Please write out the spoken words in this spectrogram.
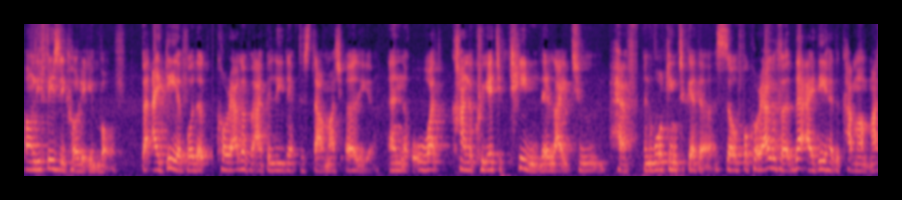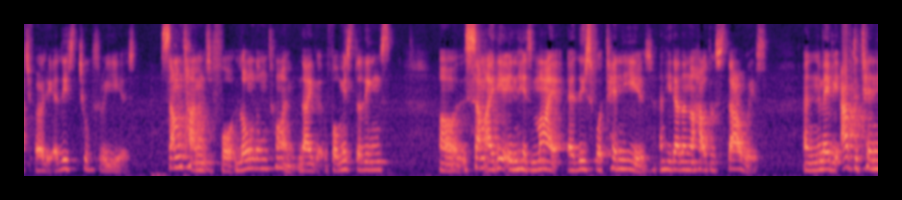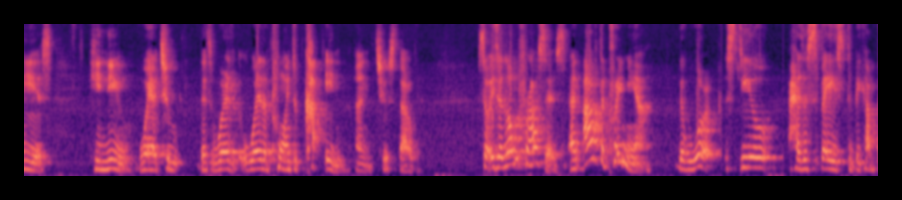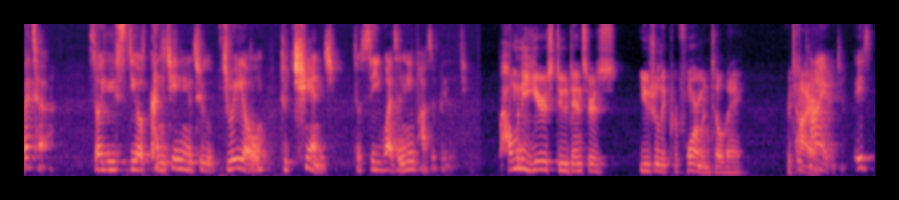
only physically involved. But idea for the choreographer, I believe they have to start much earlier. And what kind of creative team they like to have and working together. So for choreographer, that idea had to come up much earlier, at least two, three years. Sometimes for long, long time, like for Mr. Lin's uh, some idea in his mind at least for 10 years, and he doesn't know how to start with. And maybe after 10 years, he knew where to, that's where, where the point to cut in and to start with. So it's a long process. And after premiere, the work still has a space to become better. So you still continue to drill, to change, to see what's a new possibility. How many years do dancers usually perform until they retire? Retired. It's,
